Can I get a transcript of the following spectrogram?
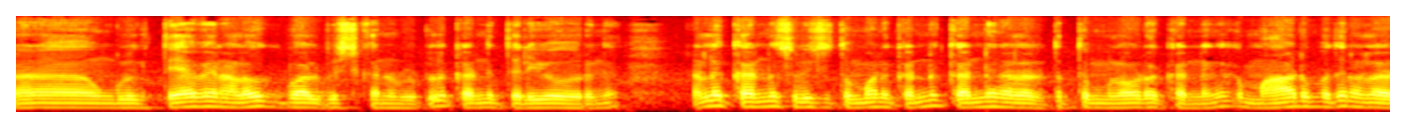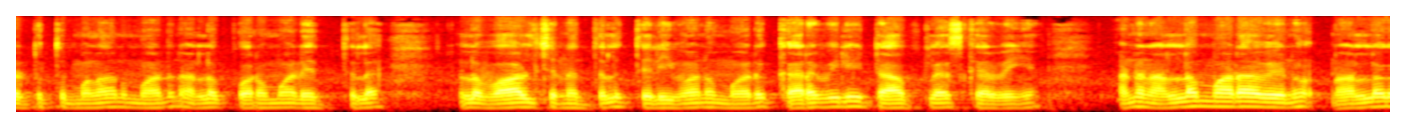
நான் உங்களுக்கு தேவையான அளவுக்கு பால் பிடிச்சி கண்ணு விட்டுல கண்ணு தெளிவாக வருங்க. நல்ல கண்ணு சுழி சுத்தமான கண்ணு கண்ணு நல்ல ரட்டத்துமலோட கண்ணுங்க. மாடு பார்த்தா நல்ல ரட்டத்துமலான மாடு நல்ல புறமாடு இடத்துல நல்ல வால் சின்னத்தில் தெளிவான மாடு. கறவையிலே டாப் கிளாஸ் கறவைங்க. ஆனால் நல்ல மாடாக வேணும் நல்ல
